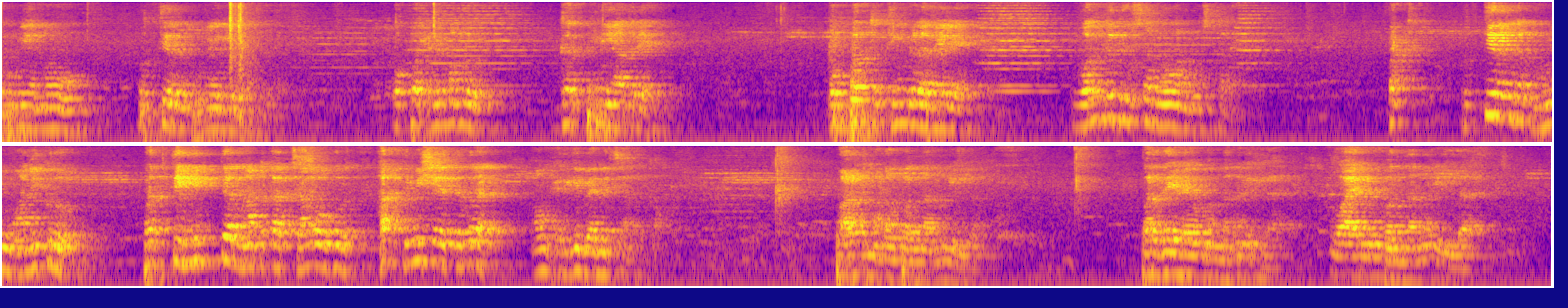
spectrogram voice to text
ಭೂಮಿಯನ್ನು ವೃತ್ತಿರಂಗ ಭೂಮಿಯಲ್ಲಿ ಬರ್ತದೆ ಒಬ್ಬ ಹೆಣ್ಮಗಳು ಗರ್ಭಿಣಿಯಾದರೆ ಒಂಬತ್ತು ತಿಂಗಳ ಮೇಲೆ ಒಂದು ದಿವಸ ನೋವು ಅನುಭವಿಸ್ತಾರೆ. ಬಟ್ ವೃತ್ತಿರಂಗ ಭೂಮಿ ಮಾಲೀಕರು ಪ್ರತಿನಿತ್ಯ ನಾಟಕ ಚಾಲು ಹೋಗೋದು ಹತ್ತು ನಿಮಿಷ ಆಯ್ತಂದ್ರೆ ಅವ್ನು ಹೆರಿಗೆ ಬ್ಯಾನೆ ಚಾಲಕ ಪಾಠ ಮಾಡೋ ಬಂದನೂ ಇಲ್ಲ. ಪರದೆ ಎಳೆಯೋ ಬಂದಾನೂ ಇಲ್ಲ. ವಾಯು ಬಂಧನ ಇಲ್ಲ.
